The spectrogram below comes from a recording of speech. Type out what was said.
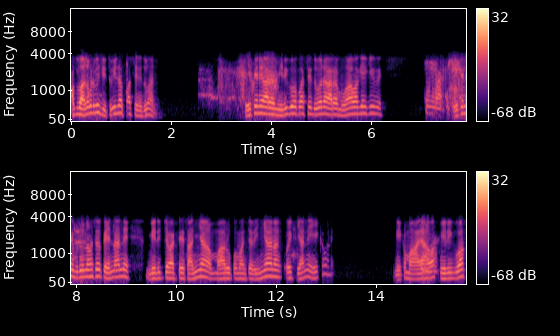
අපි බලනකොට මේ සිතුවිල්ලක් පස්සේනේ දුවන්නේ. ඒකනේ අර මිරිගුව පස්සේ දුවන අර මුවා වගේ කිව්වේ. ඒකනේ බුදුන් වහන්සේ පෙන්නන්නේ මිරිච්ච වටේ සංඥා මාරූපමංච විඥානං ඔය කියන්නේ ඒකවනේ. මේක මායාවක් මිරිඟුවක්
